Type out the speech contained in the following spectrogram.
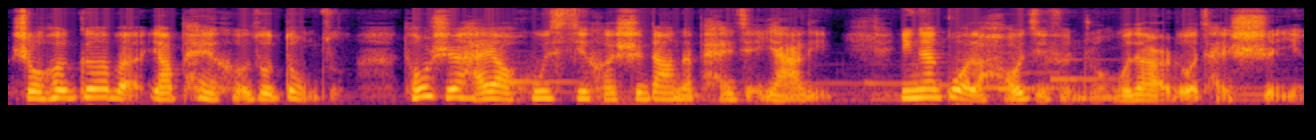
手和胳膊要配合做动作，同时还要呼吸和适当的排解压力。应该过了好几分钟，我的耳朵才适应。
